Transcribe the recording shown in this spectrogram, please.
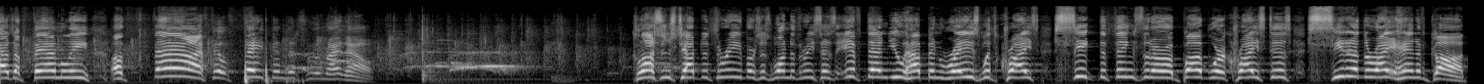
as a family of faith. I feel faith in this room right now. Colossians chapter 3, verses 1 to 3 says, If then you have been raised with Christ, seek the things that are above where Christ is, seated at the right hand of God.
